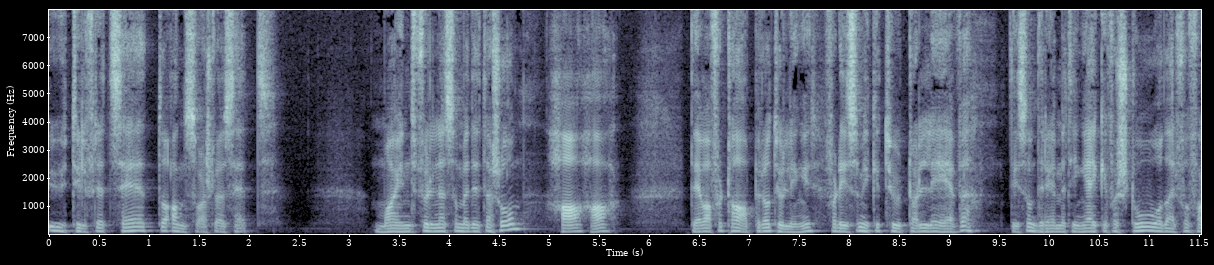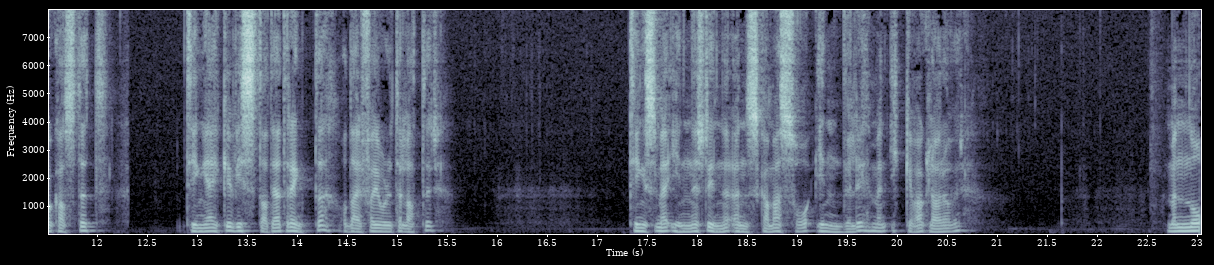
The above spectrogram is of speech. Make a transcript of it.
Utilfredshet og ansvarsløshet. Mindfulness og meditasjon? Ha-ha. Det var for tapere og tullinger, for de som ikke turte å leve, de som drev med ting jeg ikke forsto og derfor forkastet, ting jeg ikke visste at jeg trengte og derfor gjorde til latter. Ting som jeg innerst inne ønska meg så inderlig, men ikke var klar over. Men nå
